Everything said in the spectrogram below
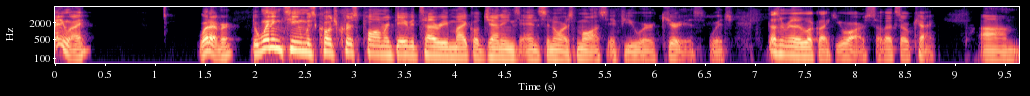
Anyway, whatever. The winning team was Coach Chris Palmer, David Tyree, Michael Jennings, and Sinorice Moss. If you were curious, which doesn't really look like you are, so that's okay. Um,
